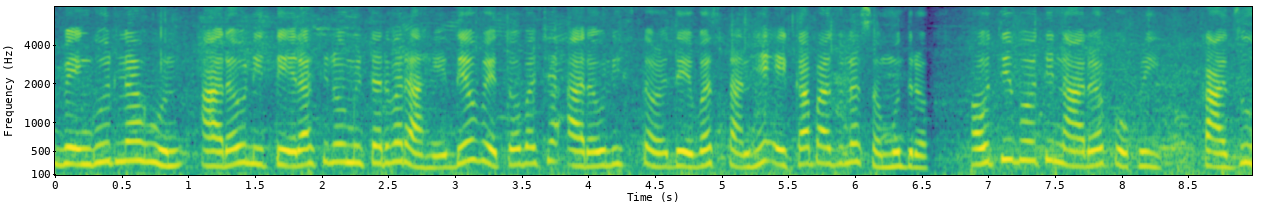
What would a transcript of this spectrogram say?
वेंगुर्ल्याहून आरवली तेरा किलोमीटरवर आहे. देव वेतोबाचे आरवली स्थळ देवस्थान हे एका बाजूला समुद्र अवतीभोवती नारळ पोकळी काजू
